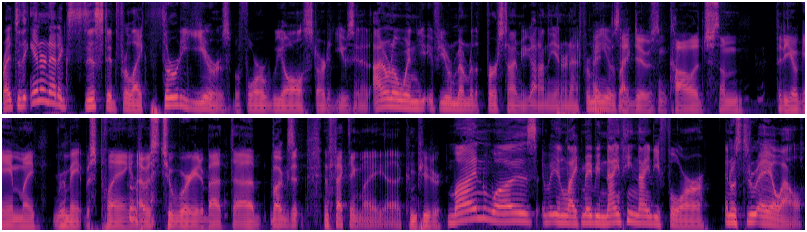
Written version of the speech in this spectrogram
right? So the internet existed for like 30 years before we all started using it. I don't know when, you, if you remember the first time you got on the internet. For me, I, it was like. I do. It was in college, some video game my roommate was playing, and right. I was too worried about uh, bugs infecting my uh, computer. Mine was in like maybe 1994, and it was through AOL.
